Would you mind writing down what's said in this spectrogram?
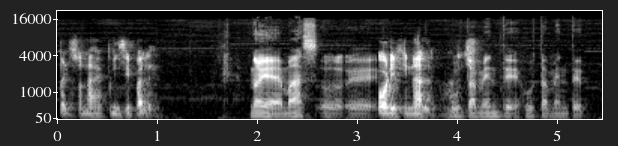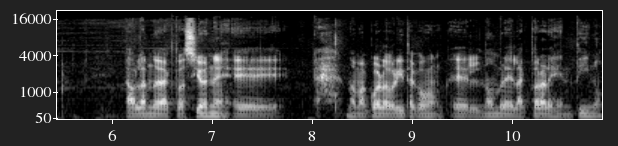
personajes principales. No, y además... Eh, Original. Justamente, justamente, hablando de actuaciones, eh, ah, no me acuerdo ahorita con el nombre del actor argentino,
